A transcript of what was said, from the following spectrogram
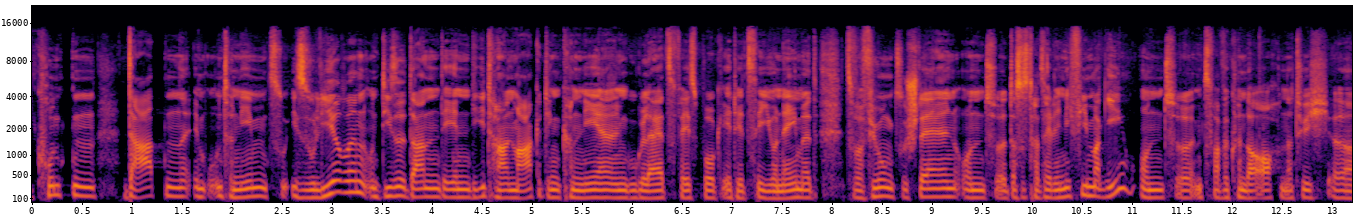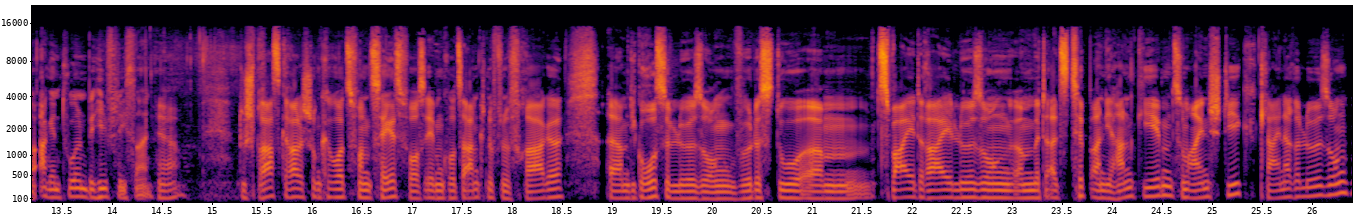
die Kundendaten im Unternehmen zu isolieren und diese dann den digitalen Marketingkanälen, Google Ads, Facebook, etc., you name it, zur Verfügung zu stellen. Und äh, das ist tatsächlich nicht viel Magie. Und äh, im Zweifel können da auch natürlich äh, Agenturen behilflich sein. Ja. Du sprachst gerade schon kurz von Salesforce, eben kurze anknüpfende Frage. Ähm, die große Lösung, würdest du ähm, zwei, drei Lösungen ähm, mit als Tipp an die Hand geben zum Einstieg? Kleinere Lösungen?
